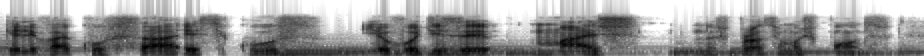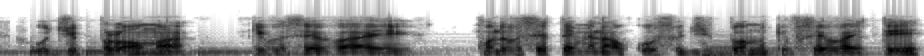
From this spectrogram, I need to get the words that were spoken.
que ele vai cursar esse curso e eu vou dizer mais nos próximos pontos. O diploma que você vai quando você terminar o curso, o diploma que você vai ter,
